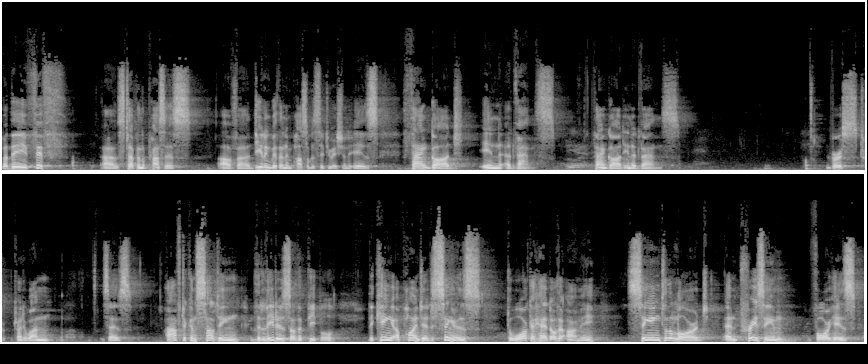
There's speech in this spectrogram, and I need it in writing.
But the fifth uh, step in the process of uh, dealing with an impossible situation is thank God in advance. Thank God in advance. Verse 21 says, after consulting the leaders of the people, the king appointed singers to walk ahead of the army, singing to the Lord and praising him for his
